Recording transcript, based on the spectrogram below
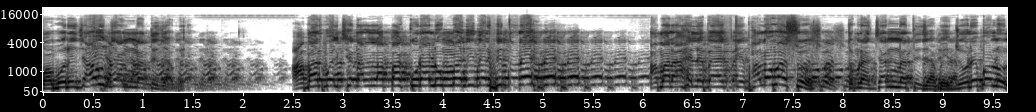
কবরে যাও, জান্নাতে যাবে। আবার বলছেন, আল্লাহ পাক কুরআন উম্মাজিদের ভিতরে, আমার আহলে বায়াতকে ভালোবাসো, তোমরা জান্নাতে যাবে। জোরে বলুন।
